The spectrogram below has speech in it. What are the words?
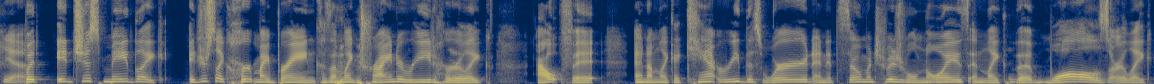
yeah, But it just made like it just like hurt my brain cuz I'm like trying to read her Yeah. like outfit and I'm like I can't read this word and it's so much visual Mm-hmm. noise and like the walls are like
